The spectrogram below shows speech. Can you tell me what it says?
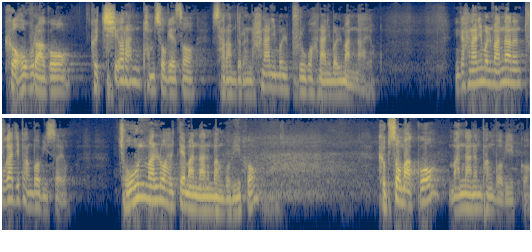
그 억울하고 그 치열한 밤 속에서 사람들은 하나님을 부르고 하나님을 만나요. 그러니까 하나님을 만나는 두 가지 방법이 있어요. 좋은 말로 할 때 만나는 방법이 있고, 급소 맞고 만나는 방법이 있고,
